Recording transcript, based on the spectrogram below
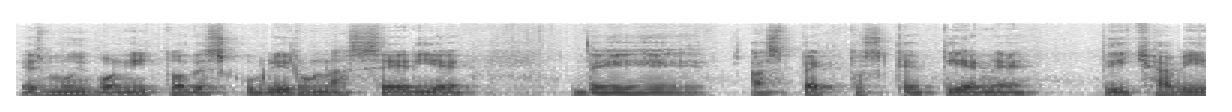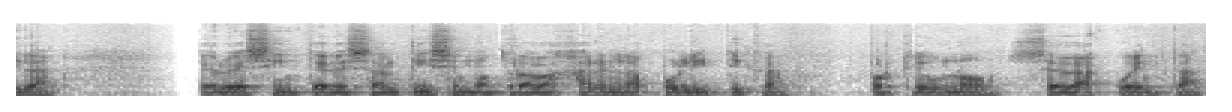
es muy bonito descubrir una serie de aspectos que tiene dicha vida, pero es interesantísimo trabajar en la política porque uno se da cuenta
